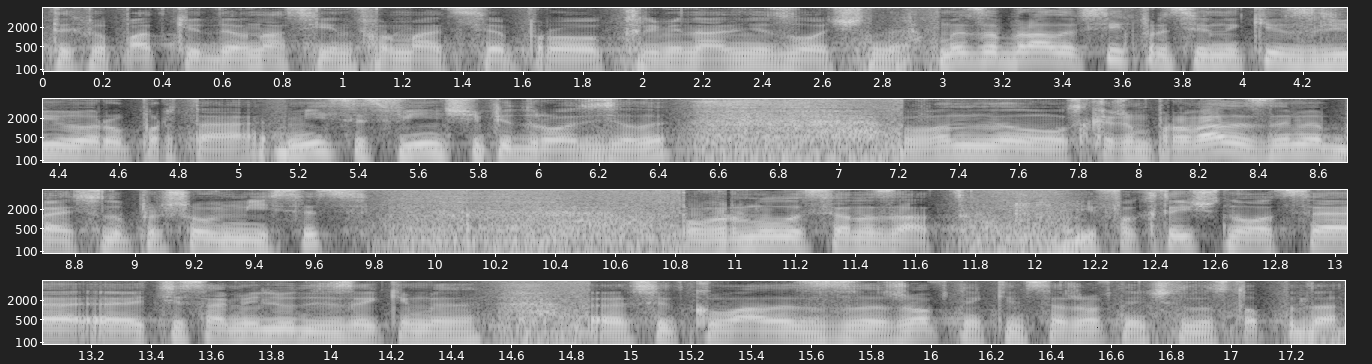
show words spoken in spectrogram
тих випадків, де в нас є інформація про кримінальні злочини. Ми забрали всіх працівників з Львів аеропорта місяць в інші підрозділи. Вони, ну, скажімо, провели з ними бесіду, пройшов місяць. Повернулися назад, і фактично, це е, ті самі люди, за якими е, слідкували з жовтня, кінця жовтня чи листопада,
